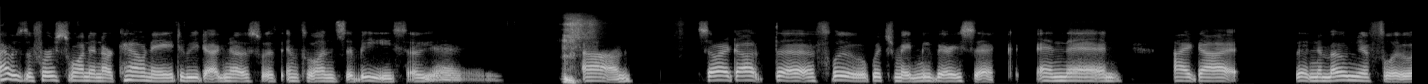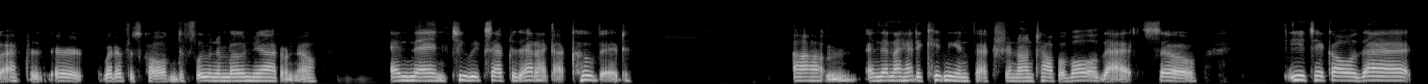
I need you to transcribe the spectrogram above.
I was the first one in our county to be diagnosed with influenza B. So, yay. um, so I got the flu, which made me very sick. And then I got the pneumonia flu after, or whatever it's called, the flu pneumonia. I don't know. And then two weeks after that, I got COVID. Um, and then I had a kidney infection on top of all of that. So you take all of that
